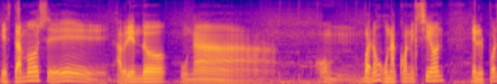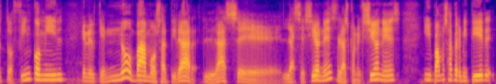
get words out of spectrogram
estamos eh, abriendo una bueno, una conexión en el puerto 5000 en el que no vamos a tirar las, eh, las sesiones, las conexiones y vamos a permitir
